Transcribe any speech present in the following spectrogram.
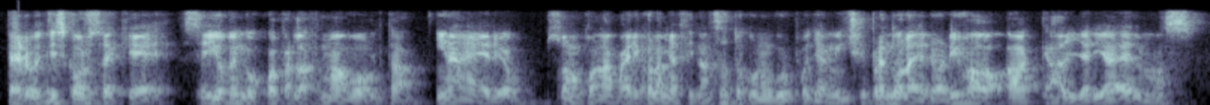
Però il discorso è che se io vengo qua per la prima volta in aereo, sono con la, magari con la mia fidanzata o con un gruppo di amici, prendo l'aereo, arrivo a Cagliari, a Elmas,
